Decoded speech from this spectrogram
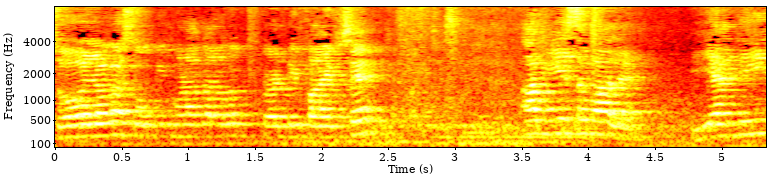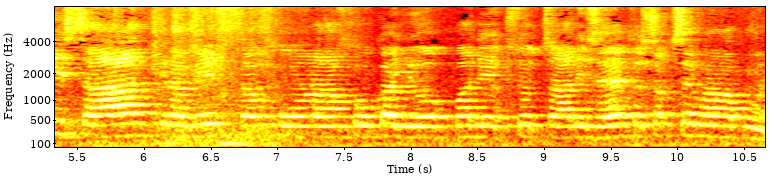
सौ हो जाएगा, सौ की गुणा करोगे ट्वेंटी फाइव से। अब ये सवाल है, यदि सात क्रमित संपूर्णांकों का योगफल 140 है तो सबसे महत्वपूर्ण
